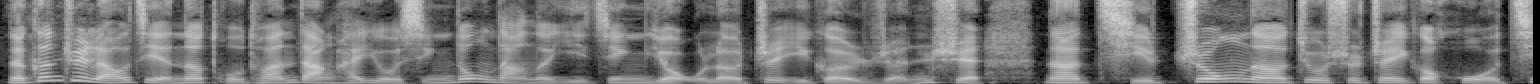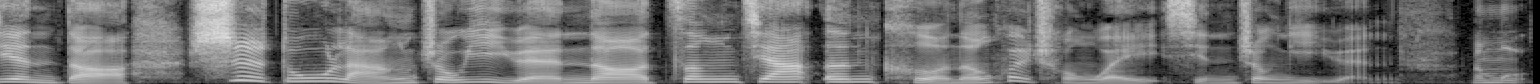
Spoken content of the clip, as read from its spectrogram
那根据了解呢，土团党还有行动党呢已经有了这一个人选，那其中呢就是这个火箭的士都郎州议员。那曾家恩可能会成为行政议员，那么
